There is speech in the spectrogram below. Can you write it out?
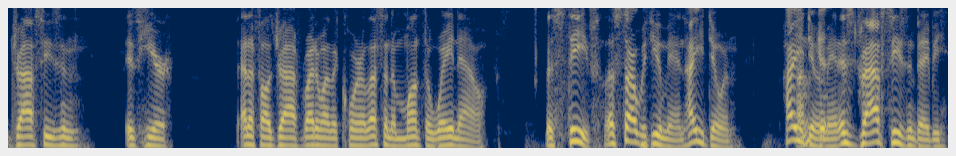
Draft season is here. NFL draft right around the corner, less than a month away now. But Steve, let's start with you, man. How you doing? How you I'm doing, good. man? It's draft season, baby.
